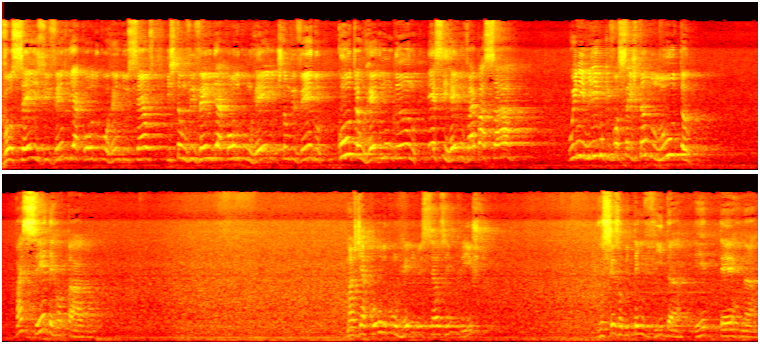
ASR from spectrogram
Vocês, vivendo de acordo com o reino dos céus, estão vivendo de acordo com o reino, estão vivendo contra um reino mundano. Esse reino vai passar. O inimigo que vocês tanto lutam vai ser derrotado. Mas de acordo com o reino dos céus em Cristo, vocês obtêm vida eterna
